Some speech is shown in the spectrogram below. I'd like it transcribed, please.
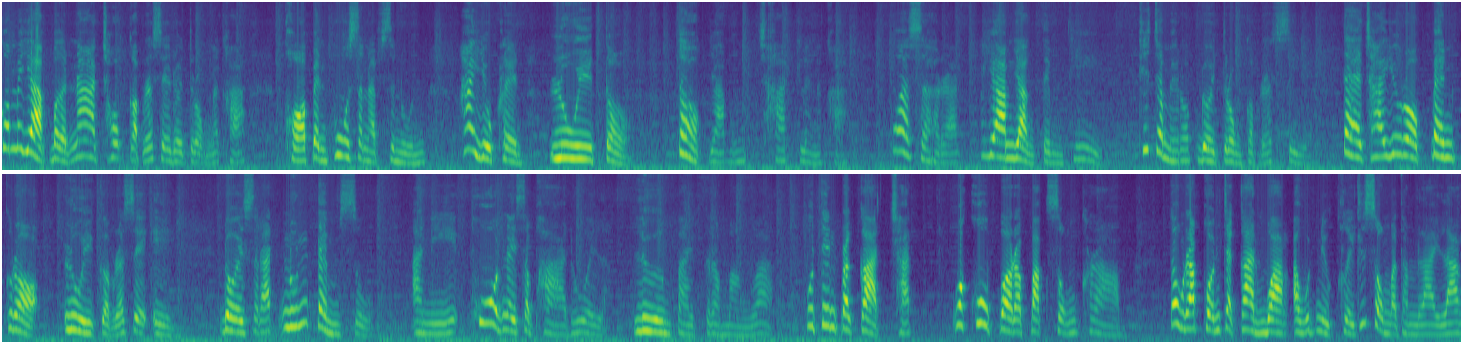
ก็ไม่อยากเปิดหน้าชกกับรัสเซียโดยตรงนะคะ ขอเป็นผู้สนับสนุนให้ยูเครนลุยต่อตอกย้ำชัดเลยนะคะ ว่าสหรัฐพยายามอย่างเต็มที่ที่จะไม่รบโดยตรงกับรัสเซีย แต่ใช้ยุโรปเป็นเกราะลุยกับรัสเซียเอง โดยสหรัฐนุ้นเต็มสูบอันนี้พูดในสภาด้วยล่ะ ลืมไปกระมังว่า ปูตินประกาศชัดว่าคู่ปรปักสงคราม ต้องรับผลจากการวางอาวุธนิวเคลียร์ที่ส่งมาทำลายล้าง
